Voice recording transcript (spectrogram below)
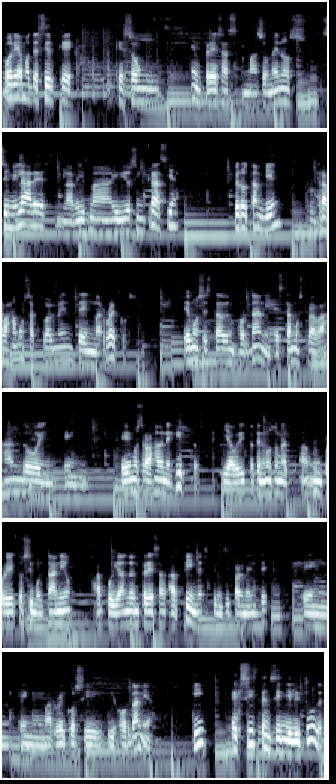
Podríamos decir que, que son empresas más o menos similares, la misma idiosincrasia, pero también trabajamos actualmente en Marruecos. Hemos estado en Jordania, estamos trabajando en, en hemos trabajado en Egipto y ahorita tenemos un proyecto simultáneo apoyando empresas, a pymes principalmente, en, Marruecos y, Jordania. Y existen similitudes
